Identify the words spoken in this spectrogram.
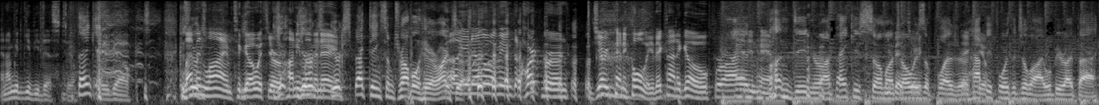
And I'm going to give you this too. Thank you. There you go. Lemon lime to go with your You're- honey you're, lemonade. You're expecting some trouble here, aren't you? you know, I mean, the heartburn, Jerry Penacoli, they kind of go hand Brian in hand. Diedenroth, thank you so much. bet, Always Jerry. a pleasure. Thank Happy you. 4th of July. We'll be right back.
